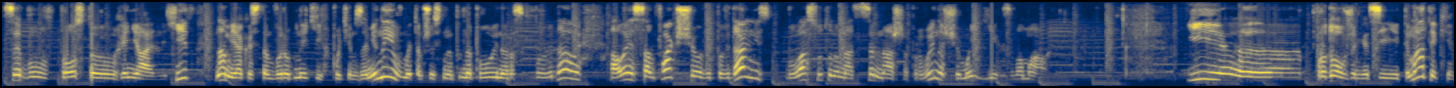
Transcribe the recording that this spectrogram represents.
Це був просто геніальний хід. Нам якось там виробник їх потім замінив. Ми там щось наполовину розповідали. Але сам факт, що відповідальність була суто на нас. Це наша провина, що ми їх зламали. І е, продовження цієї тематики.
